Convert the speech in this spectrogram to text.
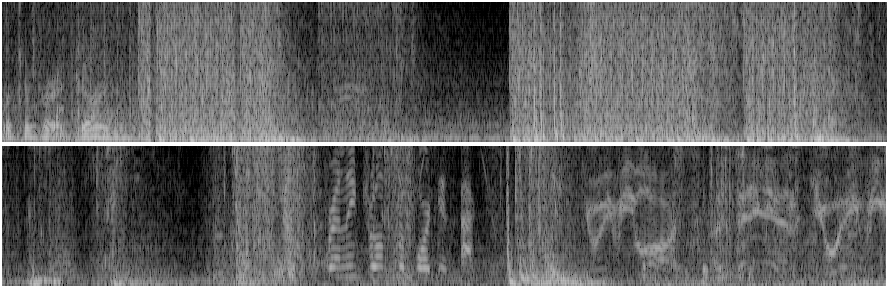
Looking for a gun. Friendly drone support is active. UAV lost. I say again, UAV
